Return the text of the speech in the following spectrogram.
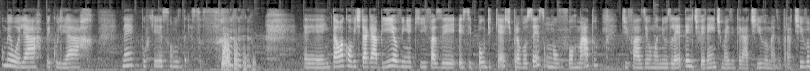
O meu olhar peculiar, né? Porque somos dessas. É, então, a convite da Gabi, eu vim aqui fazer esse podcast para vocês, um novo formato de fazer uma newsletter diferente, mais interativa, mais atrativa.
